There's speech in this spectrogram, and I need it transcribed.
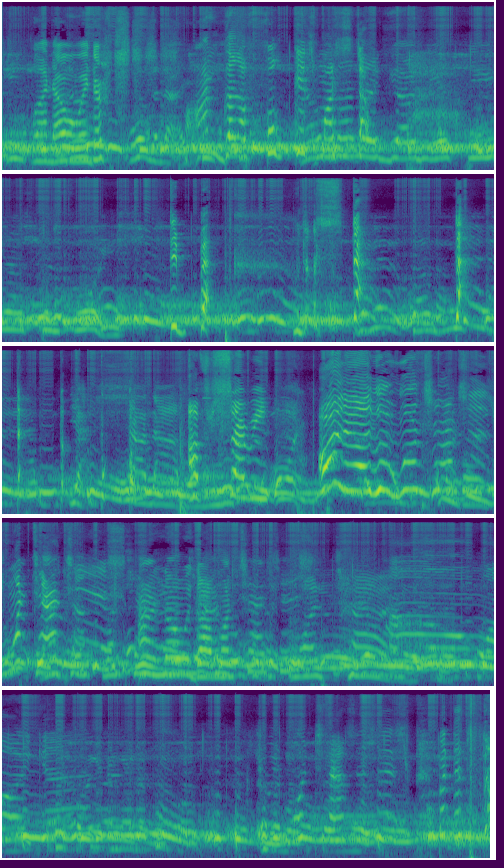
he- Well, no, wait, there's- Look at that. I'm gonna focus my Oh stuff. Oh, I got one chances. One chances. I know we got one chances. One time. Oh my god. One chances. But it's so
